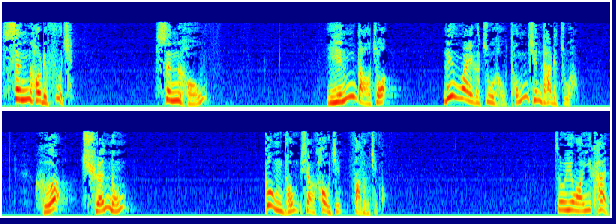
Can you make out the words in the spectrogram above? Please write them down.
申侯的父亲申侯引导着另外一个诸侯同情他的诸侯和权农。共同向顥金发动进攻。周幽王一看，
